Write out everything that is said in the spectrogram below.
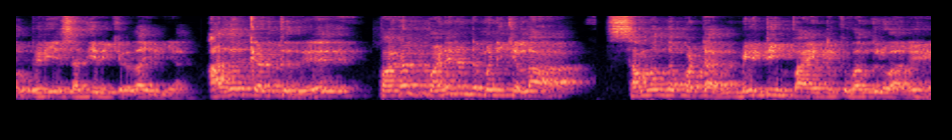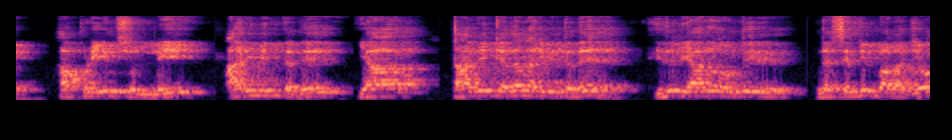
ஒரு பெரிய சதி இருக்கிறதா இல்லையா? அதற்கு அடுத்தது பகல் பன்னிரெண்டு மணிக்கெல்லாம் சம்பந்தப்பட்ட மீட்டிங் பாயிண்ட்டுக்கு வந்துருவாரு. அப்படின்னு சொல்லி அறிவித்தது யார்? தாவிக்க தான் அறிவித்தது? இதில் யாரோ வந்து இந்த செந்தில் பாலாஜியோ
